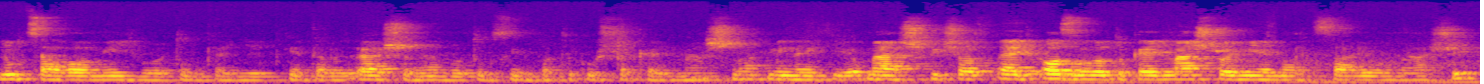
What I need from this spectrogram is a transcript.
Lucával mi így voltunk egyébként, az első nem voltunk szimpatikusak egymásnak, mindenki másik is, az, egy, azt gondoltuk egymásról, hogy milyen nagy szájú másik,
